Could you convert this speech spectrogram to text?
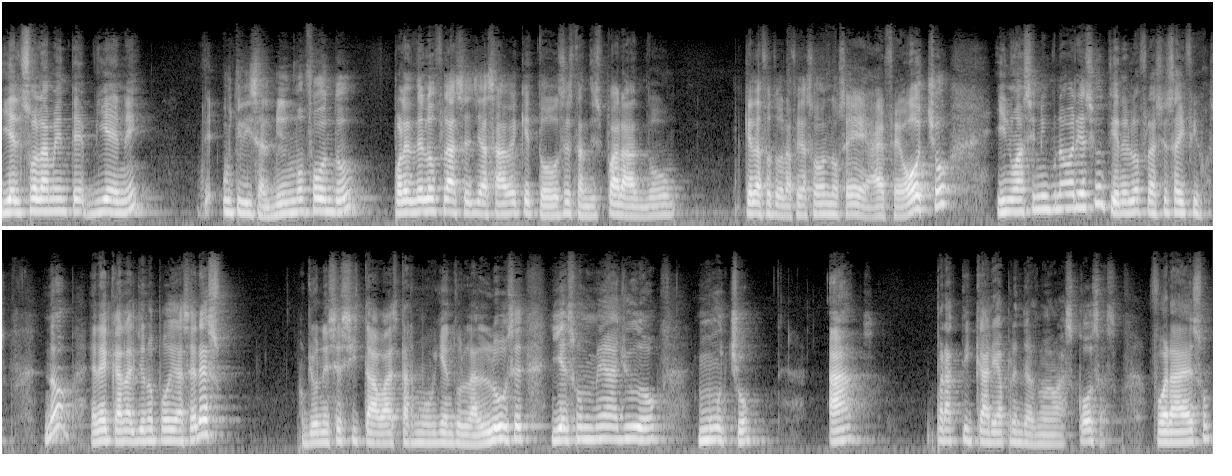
y él solamente viene, utiliza el mismo fondo, prende los flashes, ya sabe que todos están disparando, que las fotografías son, no sé, a F8 y no hace ninguna variación, tiene los flashes ahí fijos. No, en el canal yo no podía hacer eso. Yo necesitaba estar moviendo las luces y eso me ayudó mucho a practicar y aprender nuevas cosas. Fuera de eso,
